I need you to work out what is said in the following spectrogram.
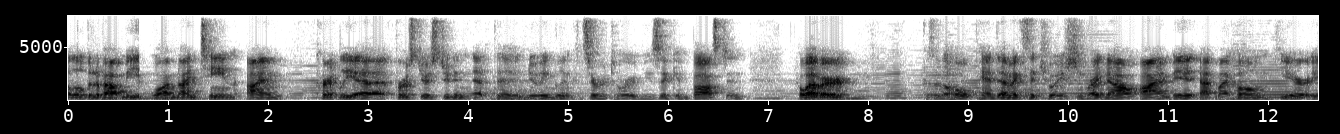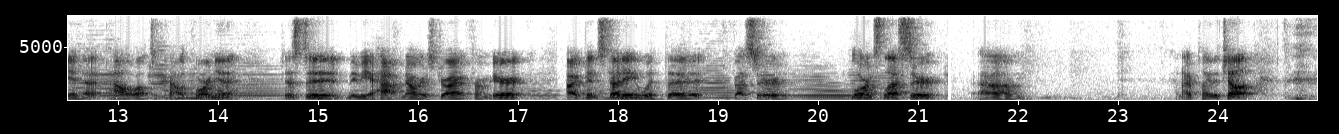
A little bit about me. Well, I'm 19. I'm currently a first year student at the New England Conservatory of Music in Boston. However, because of the whole pandemic situation, right now I'm at my home here in uh, Palo Alto, California, just a, maybe a half an hour's drive from Eric. I've been studying with the professor Lawrence Lesser, um, and I play the cello.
